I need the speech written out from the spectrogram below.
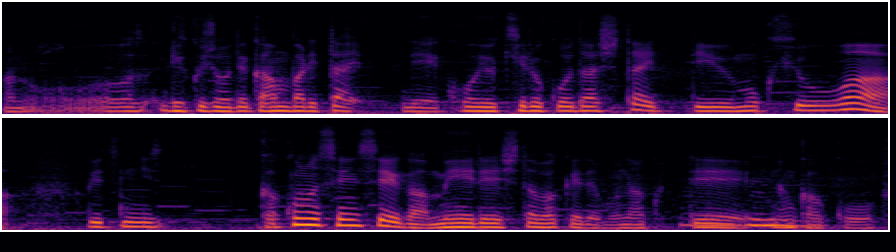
あの陸上で頑張りたい。でこういう記録を出したいっていう目標は別に学校の先生が命令したわけでもなくて、うん、なんかこう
